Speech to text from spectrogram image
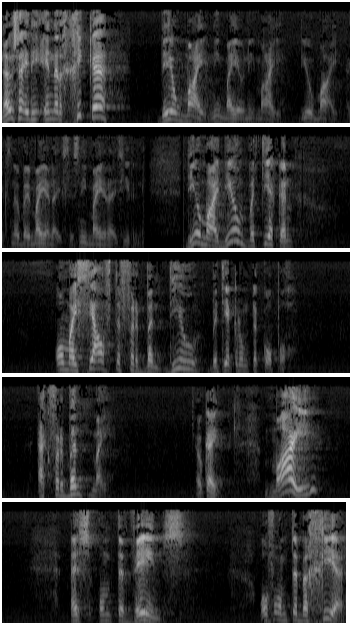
Nou sê die energieke diomai, nie my ou nie, my, diomai, ek is nou by my en huis, dis nie my en huis hier nie. Diomai, diom beteken om myself te verbind, dio beteken om te koppel. Ek verbind my. Ok, my is om te wens, of om te begeer.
